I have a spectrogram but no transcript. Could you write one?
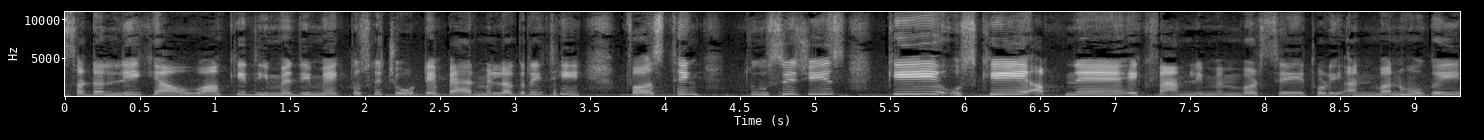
सडनली uh, क्या हुआ कि धीमे धीमे एक तो उसके चोटें पैर में लग रही थी। फ़र्स्ट थिंग दूसरी चीज़ कि उसकी अपने एक फैमिली मेंबर से थोड़ी अनबन हो गई।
